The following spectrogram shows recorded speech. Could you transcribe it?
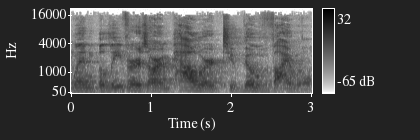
when believers are empowered to go viral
